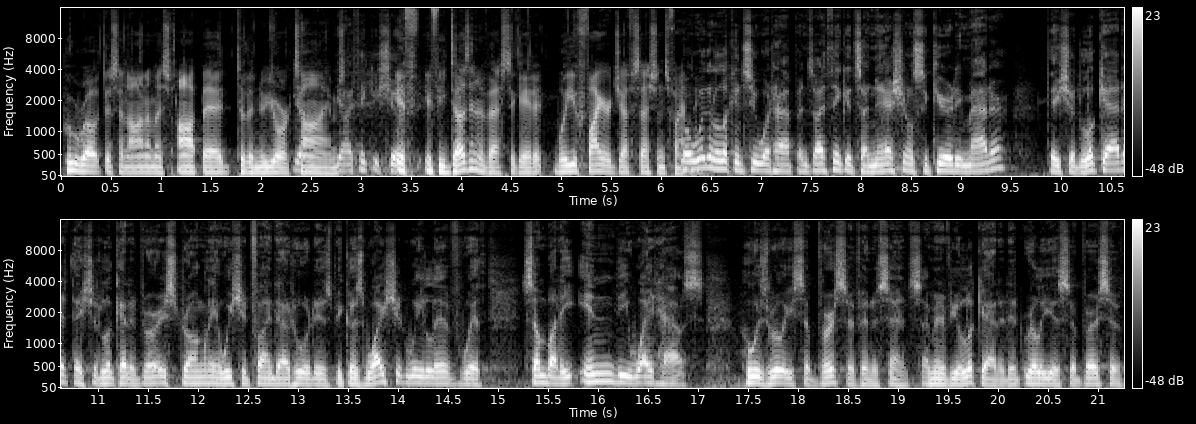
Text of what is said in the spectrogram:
who wrote this anonymous op ed to the New York Yeah, Times. yeah, I think he should. If, if he doesn't investigate it, will you fire Jeff Sessions finally? Well, we're going to look and see what happens. I think it's a national security matter. They should look at it. They should look at it very strongly, and we should find out who it is. Because why should we live with somebody in the White House who is really subversive in a sense? I mean, if you look at it, it really is subversive.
